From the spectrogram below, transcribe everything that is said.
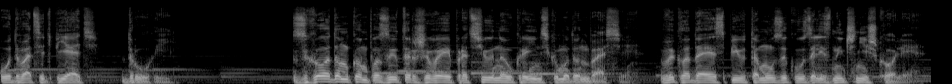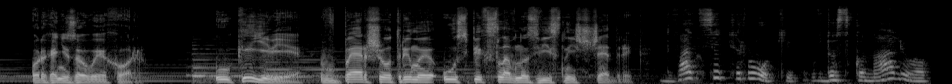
У 25 – другий. Згодом композитор живе і працює на українському Донбасі, викладає спів та музику у залізничній школі, організовує хор. У Києві вперше отримує успіх славнозвісний Щедрик. 20 років вдосконалював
